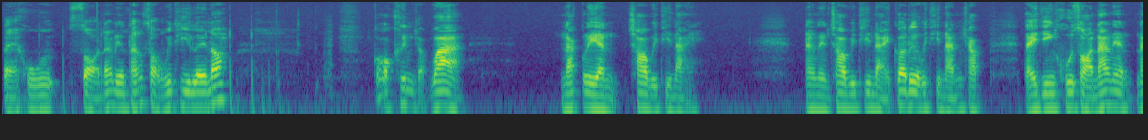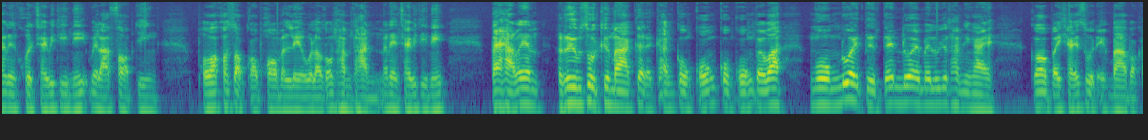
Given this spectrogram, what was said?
แต่ครูสอนนักเรียนทั้งสองวิธีเลยเนาะก็ขึ้นกับว่า นักเรียนชอบวิธีไหน นักเรียนชอบวิธีไหนก็เลือกวิธีนั้นครับ แต่จริงครูสอนนักเรียนนักเรียนควรใช้วิธีนี้เวลาสอบจริง ราะว่าข้อสอบกอพอมันเร็วเราต้องทำทันนักเรียนใช้วิธีนี้ แต่หากนักเรียนลืมสูตรขึ้นมาเกิดอาการโกงโกงโกงโกงไปว่างงด้วยตื่นเต้นด้วย ไม่รู้จะทำยังไง ก็ไปใช้สูตร x bar ปก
